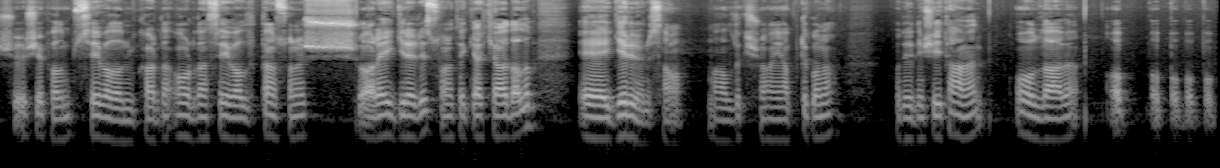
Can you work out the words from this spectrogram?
Şöyle bir şey yapalım. Save alalım yukarıdan. Oradan save aldıktan sonra şu araya gireriz. Sonra tekrar kağıdı alıp e, geri döneriz. Tamam. Aldık şu an yaptık onu. O dediğim şey tamamen oldu abi. Hop hop hop hop hop.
